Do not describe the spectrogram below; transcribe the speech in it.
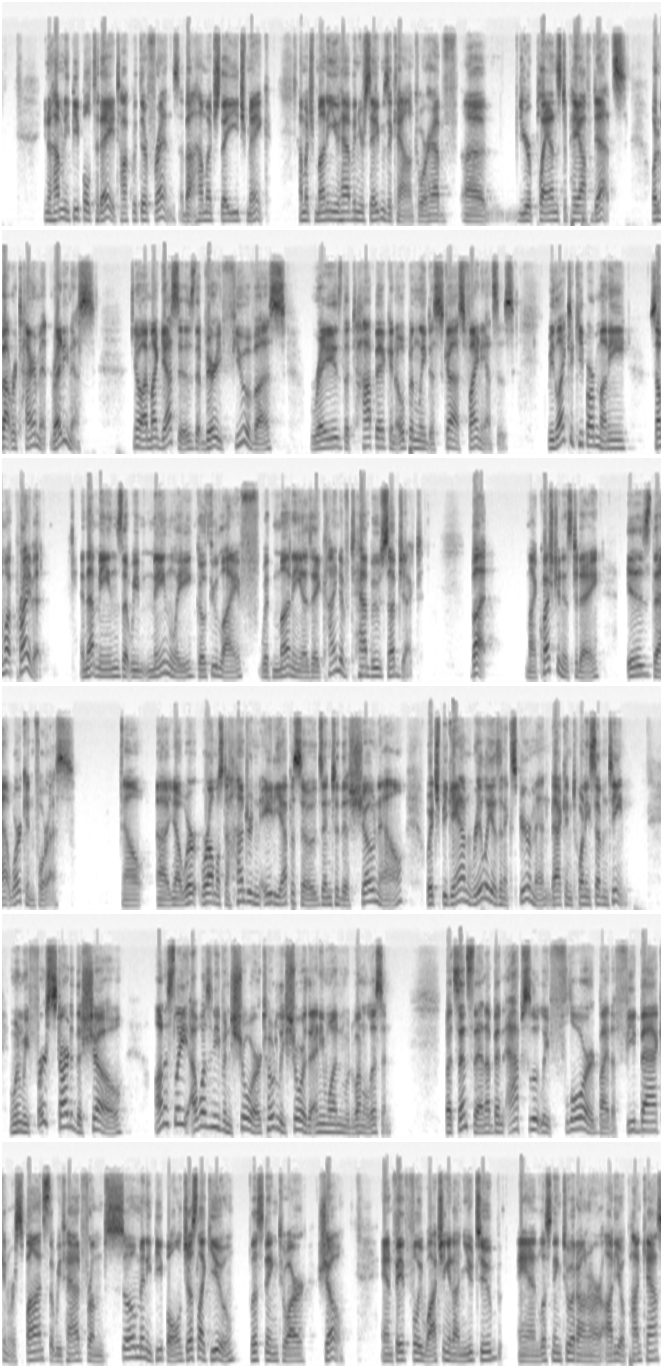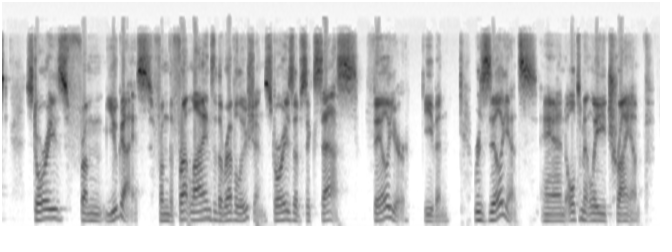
You know, how many people today talk with their friends about how much they each make, how much money you have in your savings account, or have uh, your plans to pay off debts? What about retirement readiness? You know, my guess is that very few of us raise the topic and openly discuss finances. We like to keep our money somewhat private. And that means that we mainly go through life with money as a kind of taboo subject. But my question is today is that working for us? Now, uh, you know, we're, we're almost 180 episodes into this show now, which began really as an experiment back in 2017. When we first started the show, honestly, I wasn't even sure, totally sure that anyone would want to listen. But since then, I've been absolutely floored by the feedback and response that we've had from so many people, just like you, listening to our show and faithfully watching it on YouTube and listening to it on our audio podcast. Stories from you guys, from the front lines of the revolution, stories of success, failure, even resilience, and ultimately triumph.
